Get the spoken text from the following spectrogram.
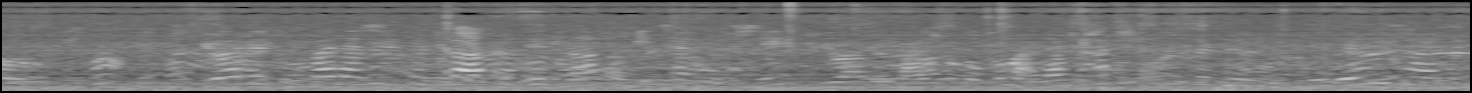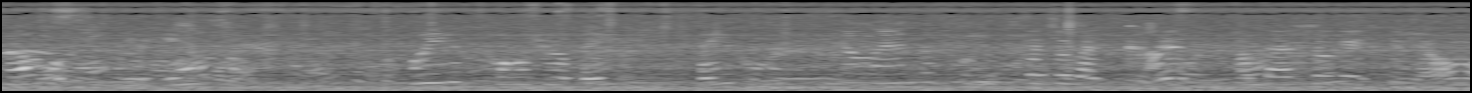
유아를 동반하실 손님들은 이창훈 씨 유아를 마주보고 안아주십시오. Who are traveling with infants, please hold your baby safely. 산소 마스크는 선반 속에 있으며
